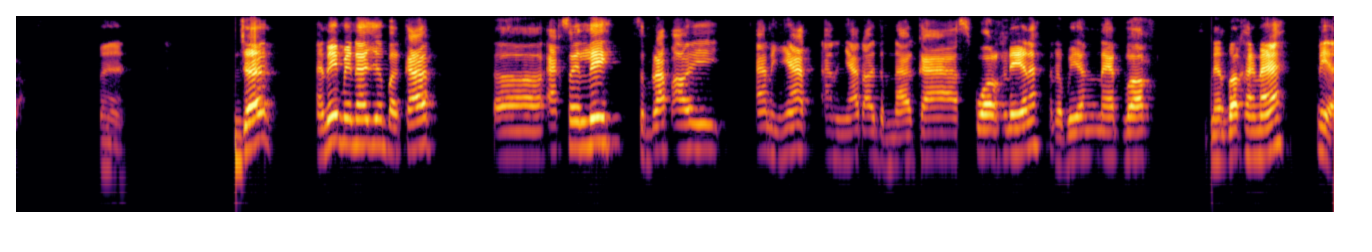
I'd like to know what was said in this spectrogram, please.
បាទអញ្ចឹងអានេះមានន័យយើងបង្កើតអឺ access list សម្រាប់ឲ្យ អនុញ្ញាតអនុញ្ញាតឲ្យដំណើរការស្គាល់គ្នាណារវាង network network ខាងណានេះ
